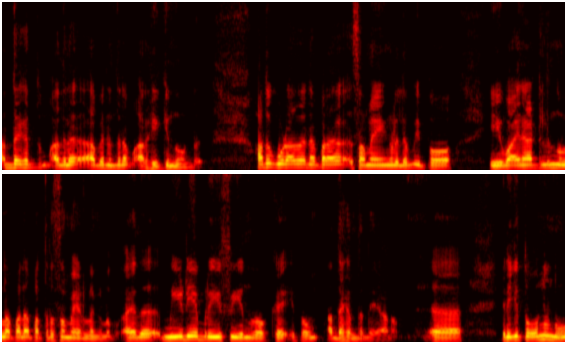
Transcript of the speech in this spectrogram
അദ്ദേഹത്തും അതിൽ അഭിനന്ദനം അർഹിക്കുന്നുണ്ട്. അതുകൂടാതെ തന്നെ പല സമയങ്ങളിലും ഇപ്പോൾ ഈ വയനാട്ടിൽ നിന്നുള്ള പല പത്രസമ്മേളനങ്ങളും അതായത് മീഡിയ ബ്രീഫ് ചെയ്യുന്നതൊക്കെ ഇപ്പം അദ്ദേഹം തന്നെയാണ്. എനിക്ക് തോന്നുന്നു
